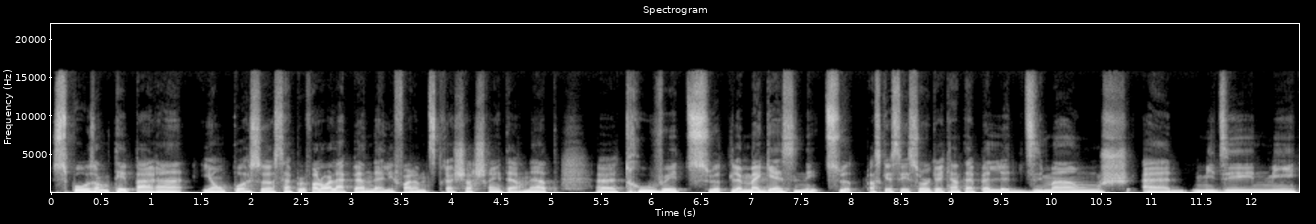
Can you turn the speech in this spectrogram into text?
supposons que tes parents n'ont pas ça, ça peut falloir la peine d'aller faire une petite recherche sur Internet, euh, trouver tout de suite, le magasiner tout de suite, parce que c'est sûr que quand tu appelles le dimanche à midi et demi,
